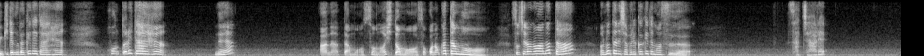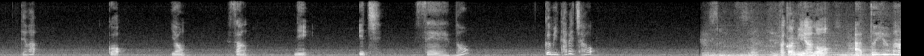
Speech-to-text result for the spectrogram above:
生きていくだけで大変。本当に大変。ね。あなたもその人もそこの方も。そちらのあなた？あなたに喋りかけてます。幸あれ。では54321せーの。グミ食べちゃおう。高宮のあっという間。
